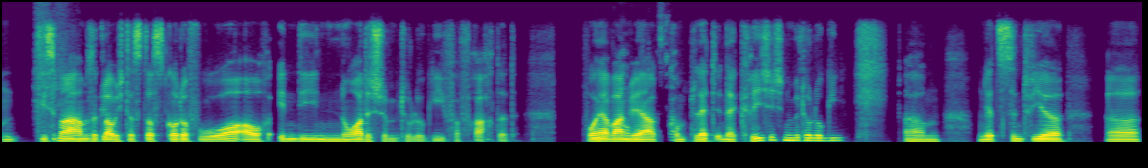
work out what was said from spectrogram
Und diesmal haben sie, glaube ich, das das God of War auch in die nordische Mythologie verfrachtet. Vorher Uh, waren auch wir ja komplett in der griechischen Mythologie, ähm, und jetzt sind wir, äh,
